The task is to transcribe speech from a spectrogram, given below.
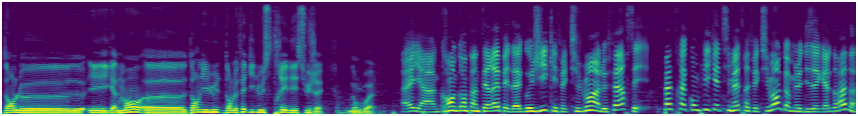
dans le également euh, dans, le fait d'illustrer les sujets. Donc voilà. Il y a un grand grand intérêt pédagogique effectivement à le faire. C'est pas très compliqué de s'y mettre effectivement, comme le disait Galdrad.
